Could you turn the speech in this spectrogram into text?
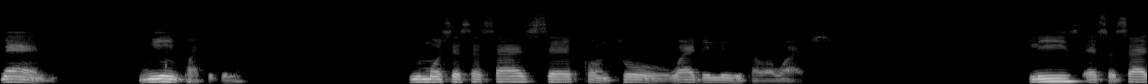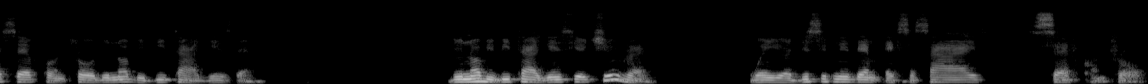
Man, we in particular, we must exercise self-control while dealing with our wives. Please exercise self-control. Do not be bitter against them. Do not be bitter against your children. When you are disciplining them, exercise self-control.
